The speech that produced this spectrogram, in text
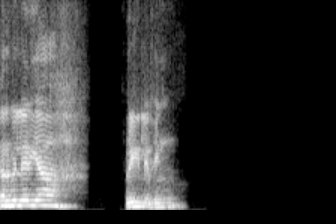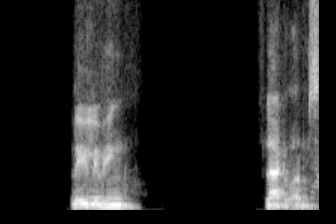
Turbellaria free living free living flat worms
